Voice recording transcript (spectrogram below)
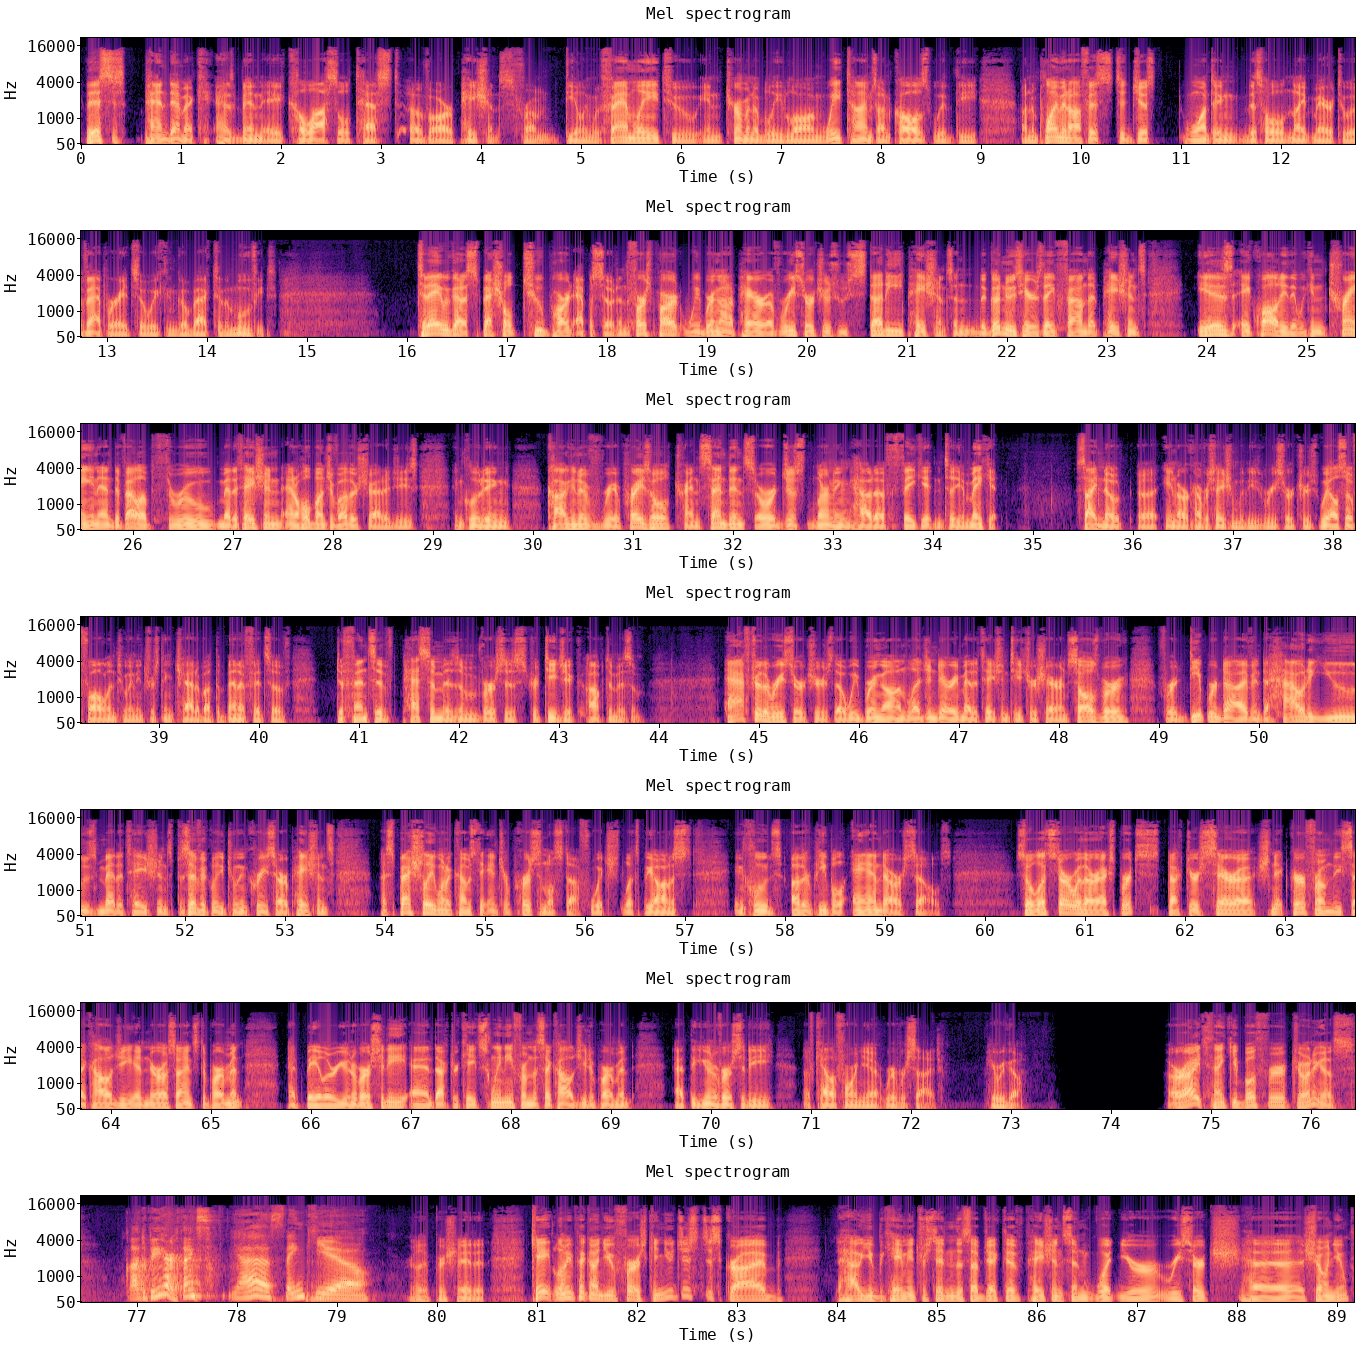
This pandemic has been a colossal test of our patience, from dealing with family to interminably long wait times on calls with the unemployment office to just wanting this whole nightmare to evaporate so we can go back to the movies. Today, we've got a special two part episode. In the first part, we bring on a pair of researchers who study patience. And the good news here is they found that patience is a quality that we can train and develop through meditation and a whole bunch of other strategies, including cognitive reappraisal, transcendence, or just learning how to fake it until you make it. Side note, uh, in our conversation with these researchers, we also fall into an interesting chat about the benefits of defensive pessimism versus strategic optimism. After the researchers, though, we bring on legendary meditation teacher Sharon Salzberg for a deeper dive into how to use meditation specifically to increase our patience, especially when it comes to interpersonal stuff, which, let's be honest, includes other people and ourselves. So let's start with our experts Dr. Sarah Schnitker from the Psychology and Neuroscience Department at Baylor University, and Dr. Kate Sweeny from the Psychology Department at the University of California, Riverside. Here we go. All right. Thank you both for joining us. Glad to be here. Thanks. Yes. Thank you. Really appreciate it. Kate, let me pick on you first. Can you just describe how you became interested in the subject of patience and what your research has shown you?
